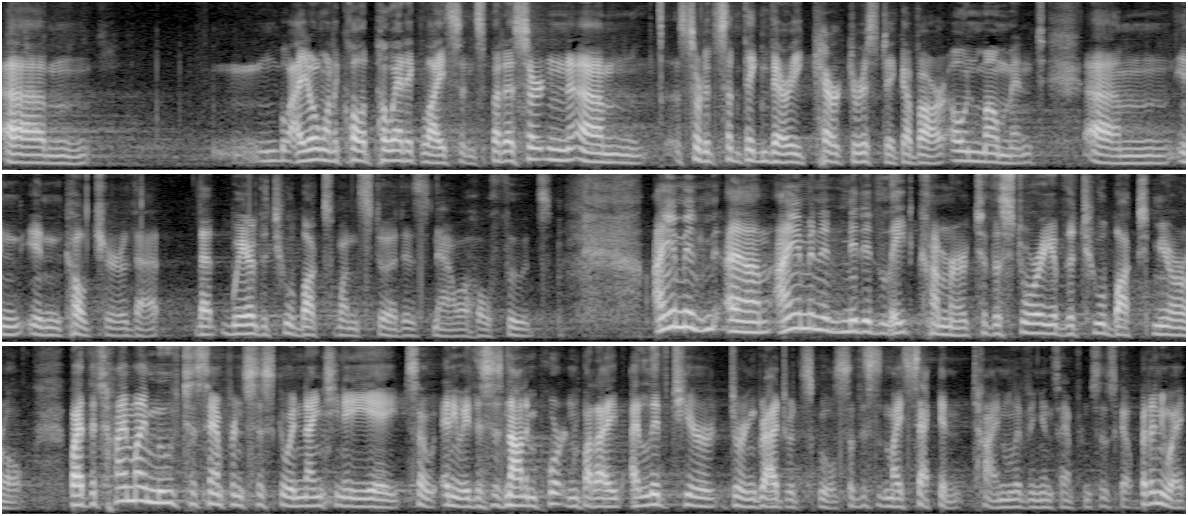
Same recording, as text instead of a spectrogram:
um, I don't want to call it poetic license, but a certain um, sort of something very characteristic of our own moment um, in, in culture that, that where the toolbox once stood is now a Whole Foods. I am, um, I am an admitted latecomer to the story of the Toolbox mural. By the time I moved to San Francisco in 1988, so anyway, this is not important, but I, I lived here during graduate school, so this is my second time living in San Francisco. But anyway,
